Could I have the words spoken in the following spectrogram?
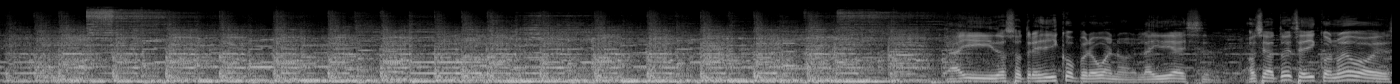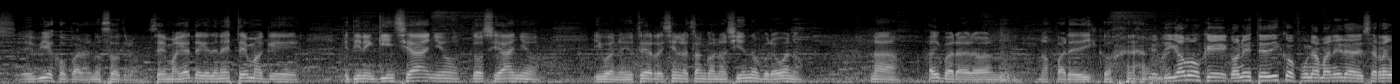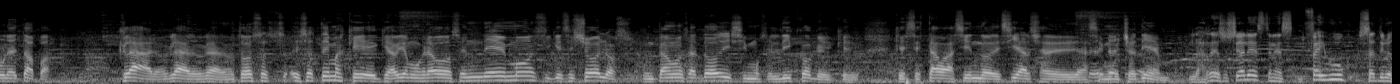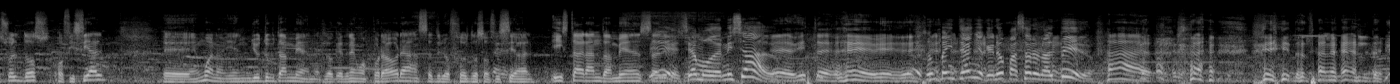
Dos o tres discos, pero bueno, la idea es. O sea, todo ese disco nuevo es, viejo para nosotros. O sea, imagínate que tenés temas que, que tienen 15 años, 12 años, y bueno, y ustedes recién lo están conociendo, pero bueno, nada, hay para grabar unos, unos par de discos. Digamos que con este disco fue una manera de cerrar una etapa. Claro, claro, claro. Todos esos, esos temas que, que habíamos grabado en demos y qué sé yo, los juntamos a todos y hicimos el disco que, que- que se estaba haciendo desear ya desde hace mucho tiempo. Las redes sociales tenés en Facebook, Sátiros Sueltos Oficial. Eh, bueno, y en YouTube también es lo que tenemos por ahora, Sátiros Sueltos Oficial. Instagram también, Bien, se ha modernizado. Eh, ¿viste? Eh. Son 20 años que no pasaron al pedo. Sí, totalmente.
